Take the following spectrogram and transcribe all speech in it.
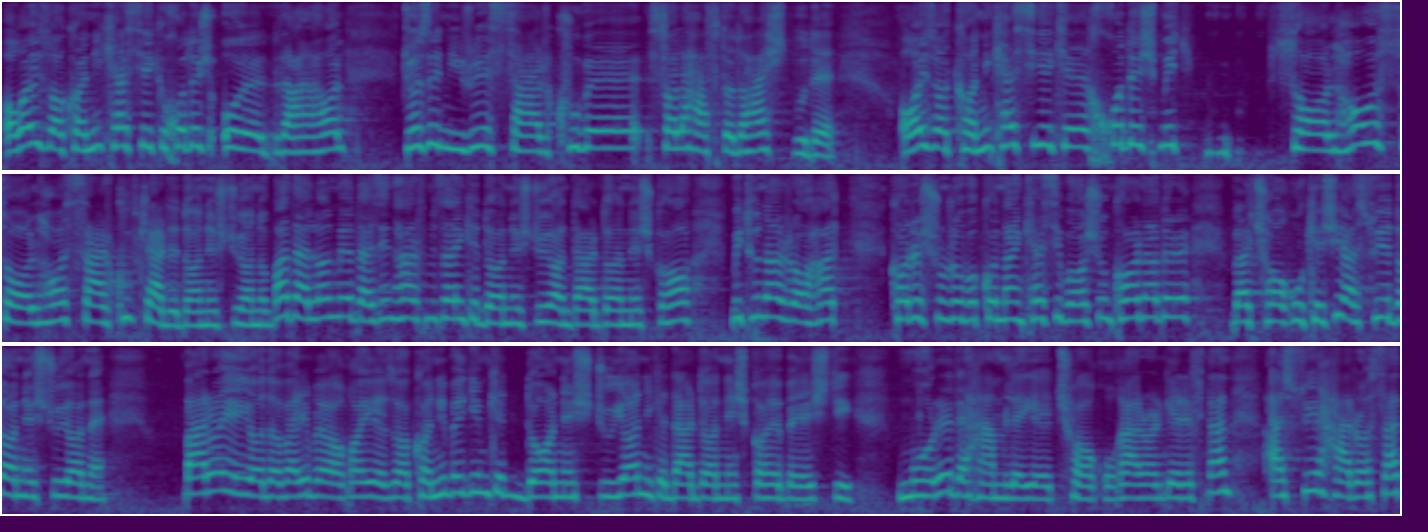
آقای زاکانی کسیه که خودش در حال جز نیروی سرکوب سال 78 بوده. آقای زاکانی کسیه که خودش می سالها و سالها سرکوب کرده دانشجویان و بعد الان میاد از این حرف می‌زنن که دانشجویان در دانشگاه ها می‌تونن راحت کارشون رو بکنن کسی باهاشون کار نداره و چاقو کشی از سوی دانشجویانه. برای یادآوری به آقای زاکانی بگیم که دانشجویانی که در دانشگاه بهشتی مورد حمله چاقو قرار گرفتن از سوی حراست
